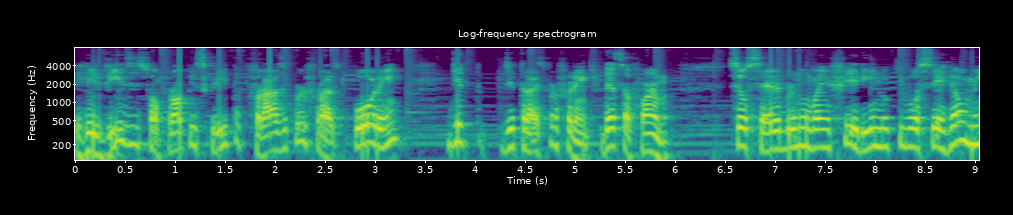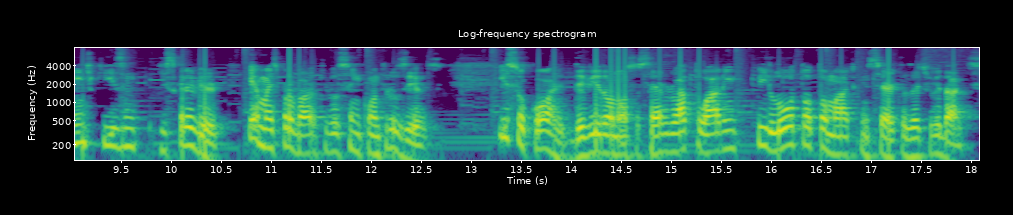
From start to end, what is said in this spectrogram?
revise sua própria escrita frase por frase, porém de, de trás para frente. Dessa forma, seu cérebro não vai inferir no que você realmente quis escrever, e é mais provável que você encontre os erros. Isso ocorre devido ao nosso cérebro atuar em piloto automático em certas atividades.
